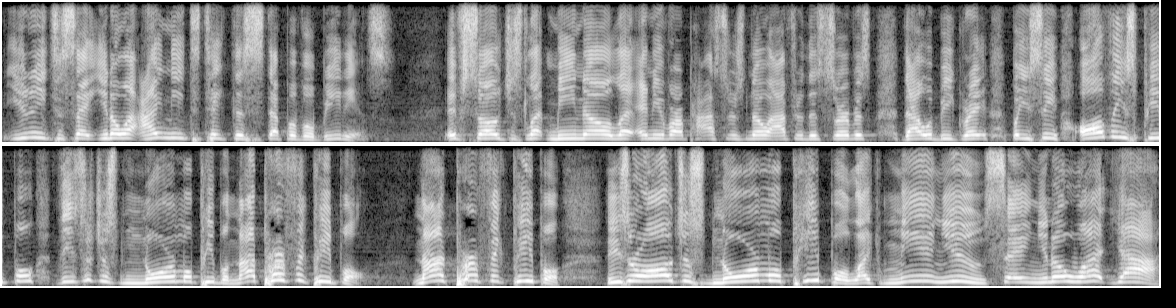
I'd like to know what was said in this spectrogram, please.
you need to say, you know what, I need to take this step of obedience. If so, just let me know, let any of our pastors know after this service. That would be great. But you see, all these people, these are just normal people, not perfect people. Not perfect people. These are all just normal people like me and you saying, you know what? Yeah,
